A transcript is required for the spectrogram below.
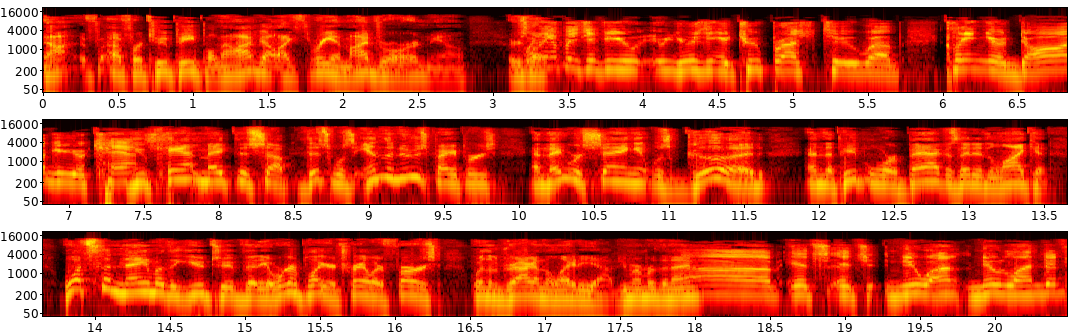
Now, f- uh, for two people. Now, I've got like three in my drawer and, you know, there's what like. happens if you are using a toothbrush to uh, clean your dog or your cat? You can't make this up. This was in the newspapers, and they were saying it was good, and the people were bad because they didn't like it. What's the name of the YouTube video? We're going to play your trailer first with them dragging the lady out. Do you remember the name? Um, it's it's New uh, New London.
